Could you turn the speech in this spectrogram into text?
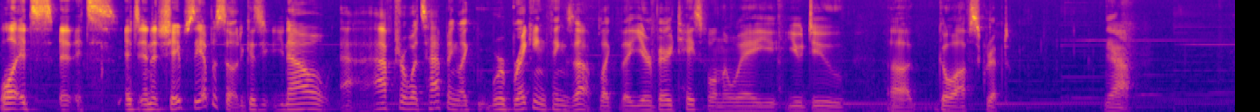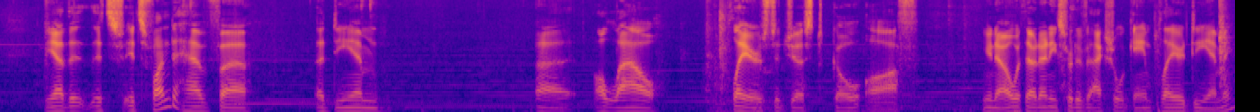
Well, it's it, it's it's and it shapes the episode because you now after what's happening, like we're breaking things up. Like the, you're very tasteful in the way you, you do uh, go off script. Yeah. Yeah, the, it's it's fun to have uh, a DM uh, allow players to just go off, you know, without any sort of actual gameplay or DMing,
